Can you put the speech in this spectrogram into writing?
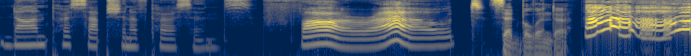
non perception of persons. Far out, said Belinda. Ah!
